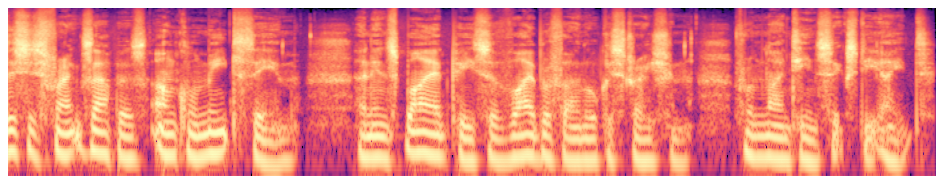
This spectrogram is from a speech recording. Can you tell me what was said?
And this is Frank Zappa's Uncle Meat theme, an inspired piece of vibraphone orchestration from 1968.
